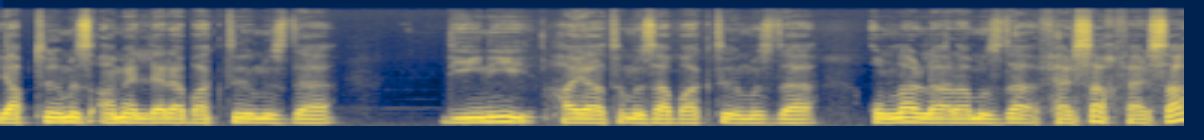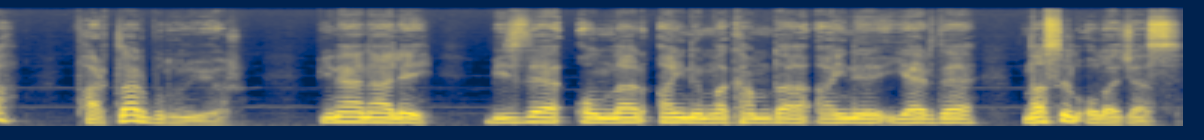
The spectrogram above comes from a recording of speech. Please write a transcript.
yaptığımız amellere baktığımızda, dini hayatımıza baktığımızda onlarla aramızda fersah fersah farklar bulunuyor. Binaenaleyh biz de onlar aynı makamda, aynı yerde nasıl olacağız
